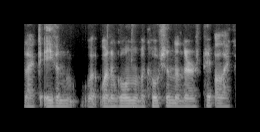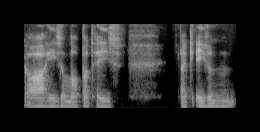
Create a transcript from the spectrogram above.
like even when I'm going with my coaching, and there's people like, oh, he's a muppet. He's like even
